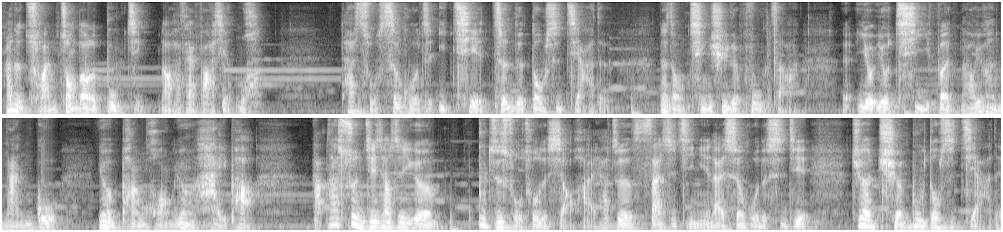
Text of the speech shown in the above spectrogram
他的船撞到了布景，然后他才发现哇，他所生活的这一切真的都是假的，那种情绪的复杂。又又气愤，然后又很难过，又很彷徨，又很害怕。他他瞬间像是一个不知所措的小孩。他这三十几年来生活的世界，居然全部都是假的。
